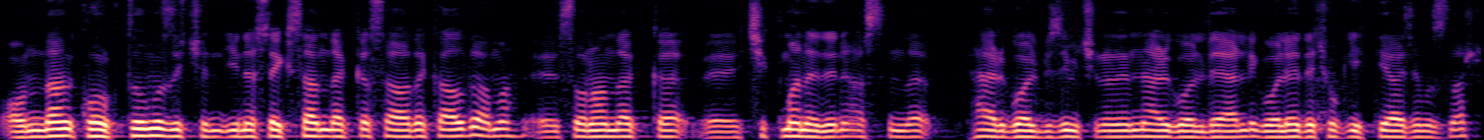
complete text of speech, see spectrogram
ondan korktuğumuz için yine 80 dakika sahada kaldı ama e, son 10 dakika çıkma nedeni aslında her gol bizim için önemli, her gol değerli. Gole de çok ihtiyacımız var.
